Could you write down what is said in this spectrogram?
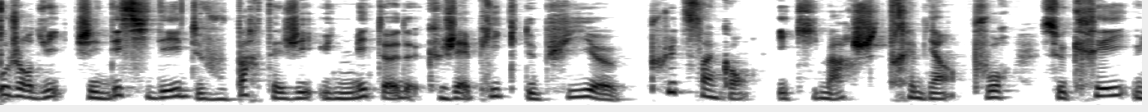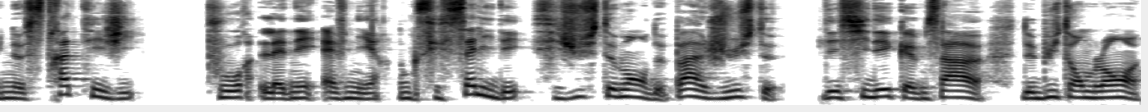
aujourd'hui, j'ai décidé de vous partager une méthode que j'applique depuis euh, plus de 5 ans et qui marche très bien pour se créer une stratégie pour l'année à venir. Donc c'est ça l'idée, c'est justement de pas juste décider comme ça de but en blanc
